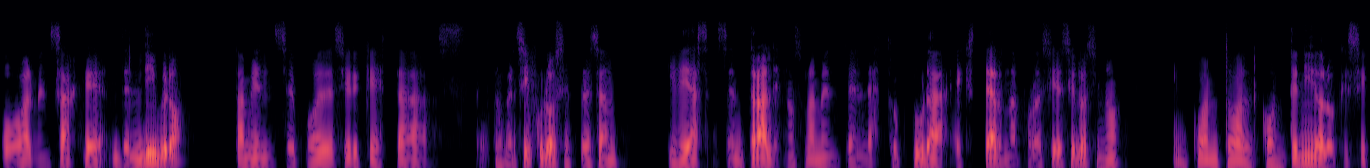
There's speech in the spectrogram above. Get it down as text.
o al mensaje del libro, también se puede decir que estos versículos expresan ideas centrales, no solamente en la estructura externa, por así decirlo, sino en cuanto al contenido, a lo que, se,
